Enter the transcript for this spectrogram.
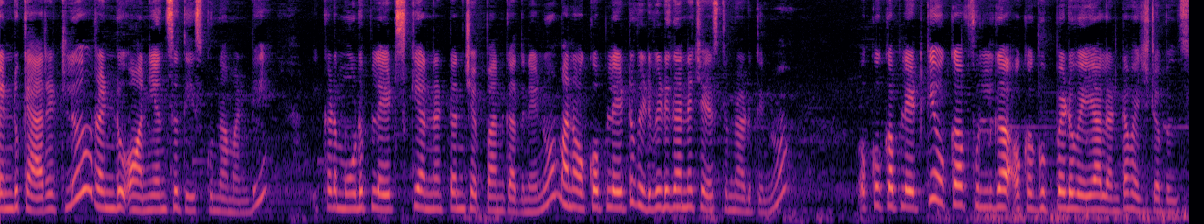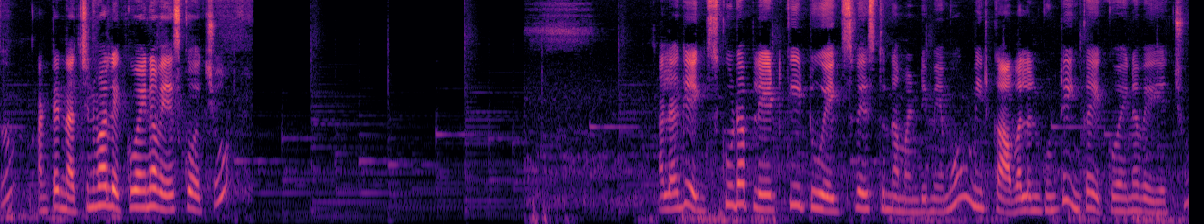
రెండు క్యారెట్లు రెండు ఆనియన్స్ తీసుకున్నామండి. ఇక్కడ మూడు ప్లేట్స్కి అన్నట్టు అని చెప్పాను కదా నేను. మనం ఒక్కో ప్లేటు విడివిడిగానే చేస్తున్నాడు తిను. ఒక్కొక్క ప్లేట్కి ఒక ఫుల్గా ఒక గుప్పెడు వేయాలంట వెజిటబుల్స్. అంటే నచ్చిన వాళ్ళు ఎక్కువైనా వేసుకోవచ్చు. అలాగే ఎగ్స్ కూడా ప్లేట్కి టూ ఎగ్స్ వేస్తున్నామండి మేము. మీరు కావాలనుకుంటే ఇంకా ఎక్కువైనా వేయచ్చు.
